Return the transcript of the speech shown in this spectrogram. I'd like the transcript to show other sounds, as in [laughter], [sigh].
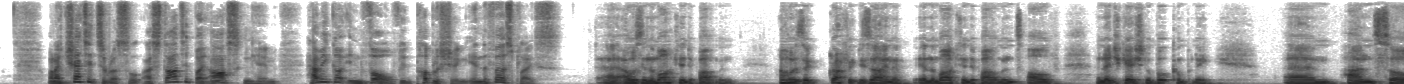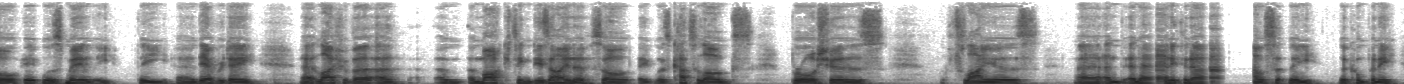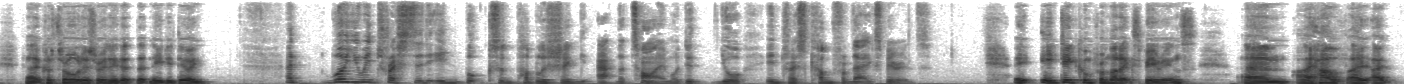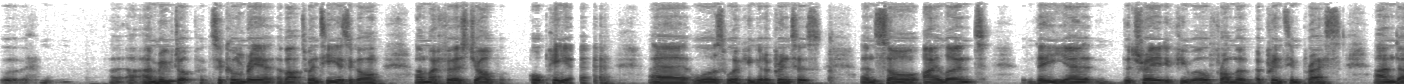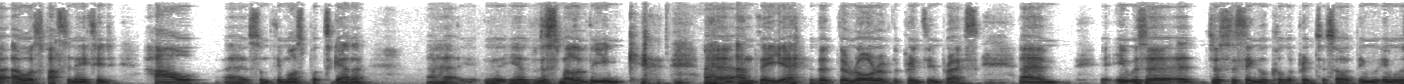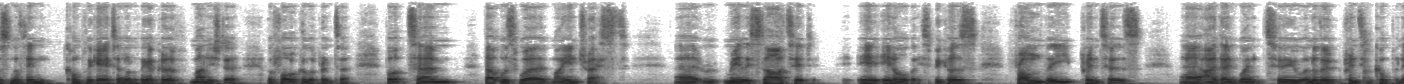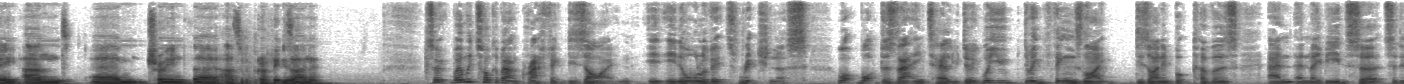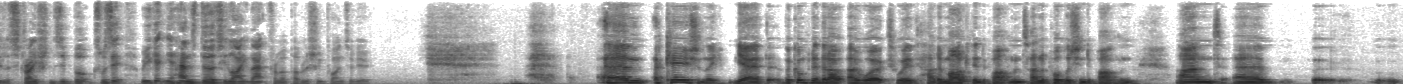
When I chatted to Russell, I started by asking him how he got involved in publishing in the first place. Uh, I was in the marketing department. I was a graphic designer in the marketing department of an educational book company. Um, and so it was mainly the uh, the everyday uh, life of a, a, a, marketing designer. So it was catalogs, brochures, flyers, uh, and, and anything else that the, the company uh, could throw at us really that, that needed doing. And were you interested in books and publishing at the time, or did your interest come from that experience? It, it did come from that experience. Um, I have I, I, I moved up to Cumbria about 20 years ago, and my first job up here uh, was working at a printer's, and so I learnt the uh, the trade, if you will, from a, a printing press, and I, I was fascinated how uh, something was put together. Uh, you know, the smell of the ink [laughs] uh, and the, uh, the, the roar of the printing press. Um, it was a, a, just a single color printer, so it, it, was nothing complicated. I don't think I could have managed a, a four color printer, but um, that was where my interest uh, really started in, in, all this because from the printers. Uh, I then went to another printing company and um, trained there as a graphic designer. So when we talk about graphic design in, in, all of its richness, what what does that entail you doing? Were you doing things like designing book covers and, and maybe inserts and illustrations in books? Was it were you getting your hands dirty like that from a publishing point of view? Um, occasionally, yeah. The, the company that I, I, worked with had a marketing department and a publishing department, and uh,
